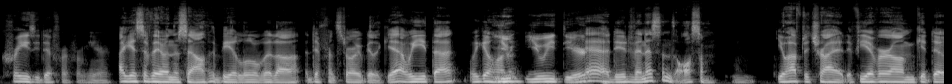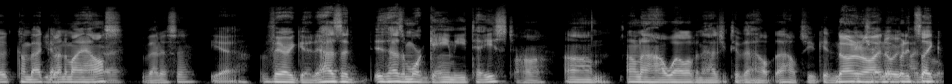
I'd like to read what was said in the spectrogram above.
crazy different from here. I guess if they were in the South, it'd be a little bit uh, a different story. It'd be like, yeah, we eat that. We go hunting. You you eat deer? Yeah, dude, venison's awesome. Mm. You'll have to try it if you ever um get to come back You down know- to my house. Okay. Venison. Yeah, very good. It has a it has a more gamey taste. Uh huh. Um, I don't know how well of an adjective that help that helps you get. No, no, no. I know, it, but it's I like know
